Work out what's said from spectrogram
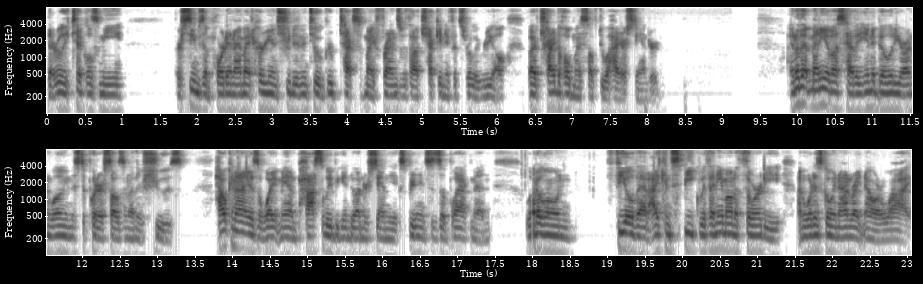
that really tickles me or seems important, I might hurry and shoot it into a group text with my friends without checking if it's really real, but I've tried to hold myself to a higher standard. I know that many of us have an inability or unwillingness to put ourselves in others' shoes. How can I, as a white man, possibly begin to understand the experiences of black men, let alone feel that I can speak with any amount of authority on what is going on right now or why?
